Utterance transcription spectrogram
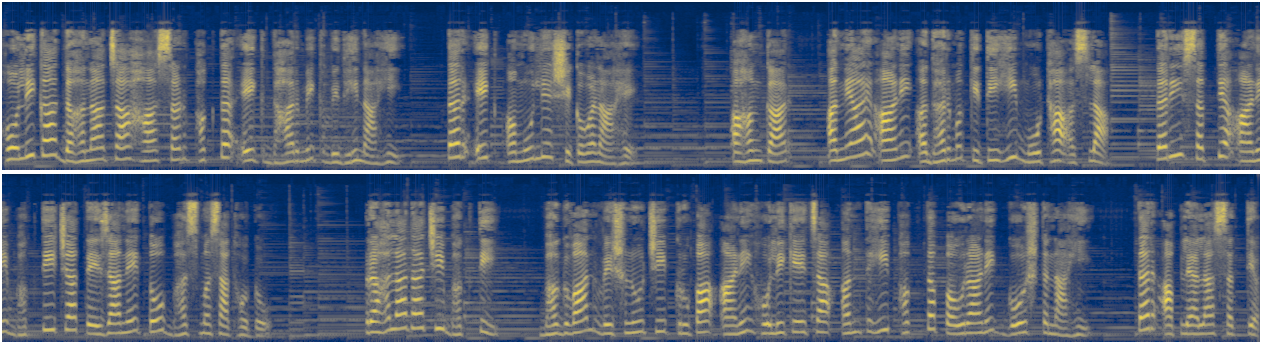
होलिका दहनाचा हा सण फक्त एक धार्मिक विधी नाही तर एक अमूल्य शिकवण आहे. अहंकार अन्याय आणि अधर्म कितीही मोठा असला तरी सत्य आणि भक्तीच्या तेजाने तो भस्मसात होतो. प्रल्हादाची भक्ती भगवान विष्णूची कृपा आणि होलिकेचा अंत ही फक्त पौराणिक गोष्ट नाही तर आपल्याला सत्य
